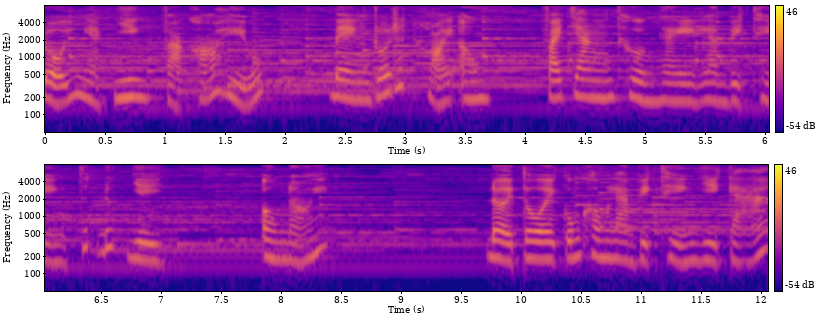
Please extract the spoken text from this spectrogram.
đổi ngạc nhiên và khó hiểu. Bèn rối rít hỏi ông phải chăng thường ngày làm việc thiện tích đức gì? Ông nói, đời tôi cũng không làm việc thiện gì cả.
